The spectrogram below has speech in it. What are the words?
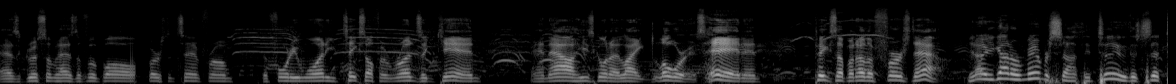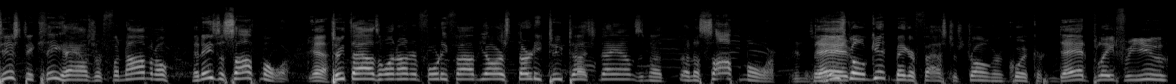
as Grissom has the football first and 10 from the 41. He takes off and runs again. And now he's going to like lower his head and picks up another first down. You know, you got to remember something, too. The statistics he has are phenomenal, and he's a sophomore. Yeah. 2,145 yards, 32 touchdowns, and a, and a sophomore. And so he's going to get bigger, faster, stronger, and quicker. Dad played for you.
